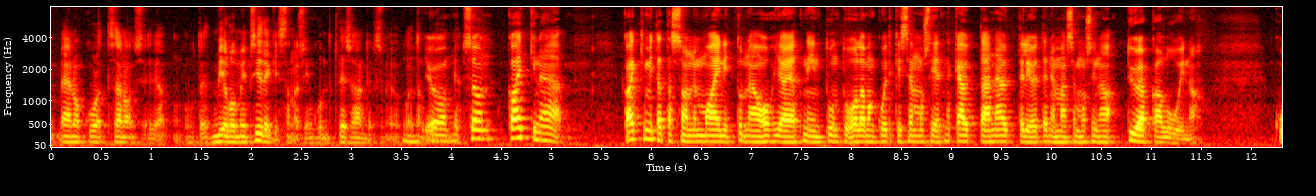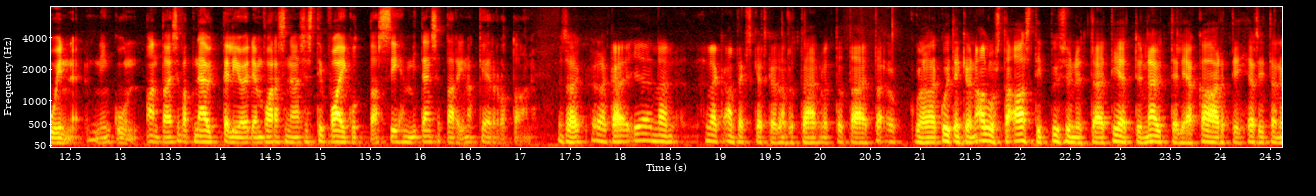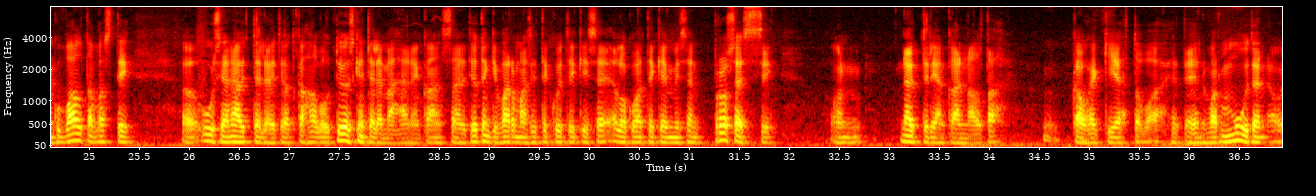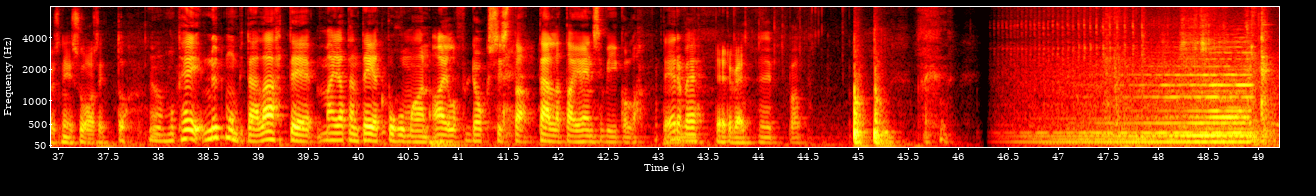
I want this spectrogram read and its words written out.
mä en ole kuullut, että sanoisin, ja, mutta että mieluummin siitäkin sanoisin kuin Wes Anderson elokuvat on Joo, mutta se on kaikki nämä kaikki mitä tässä on mainittu, nämä ohjaajat, niin tuntuu olevan kuitenkin semmoisia, että ne käyttää näyttelijöitä enemmän semmoisina työkaluina kuin, niin kuin antaisivat näyttelijöiden varsinaisesti vaikuttaa siihen, miten se tarina kerrotaan. Se on aika jännän anteeksi keskeytän sinut tähän, mutta tota, että kun kuitenkin on alusta asti pysynyt tämä tietty näyttelijäkaarti ja sitten on niin kuin valtavasti uusia näyttelijöitä, jotka haluaa työskentelemään hänen kanssaan. Että jotenkin varmaan sitten kuitenkin se elokuvan tekemisen prosessi on näyttelijän kannalta kauhean kiehtovaa. Että eihän varmaan muuten olisi niin suosittu. Joo, mutta hei, nyt mun pitää lähteä. Mä jätän teidät puhumaan Isle of Dogsista tällä tai ensi viikolla. Terve! Terve. Heippa. Música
